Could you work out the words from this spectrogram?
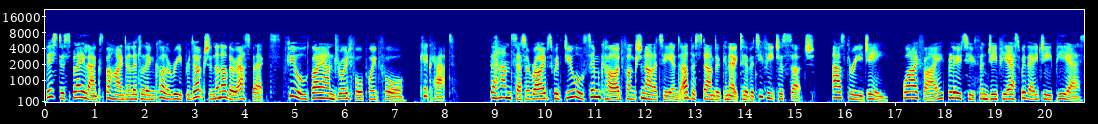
this display lags behind a little in color reproduction and other aspects, fueled by Android 4.4. KitKat. The handset arrives with dual SIM card functionality and other standard connectivity features such as 3G, Wi-Fi, Bluetooth and GPS with a GPS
